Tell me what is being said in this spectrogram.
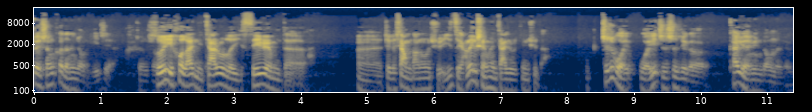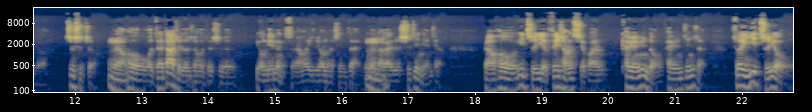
最深刻的那种理解。就是说，所以后来你加入了 Ethereum 的呃这个项目当中去，以怎样的一个身份加入进去的？其实我我一直是这个开源运动的这个支持者，嗯。然后我在大学的时候就是用 Linux，然后一直用到现在，因为嗯。大概是十几年前，然后一直也非常喜欢开源运动、开源精神，所以一直有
